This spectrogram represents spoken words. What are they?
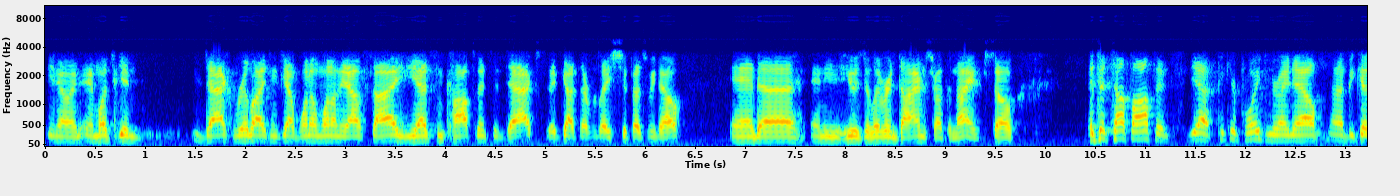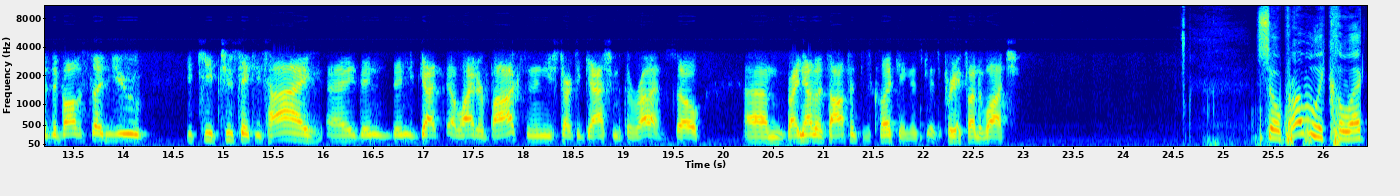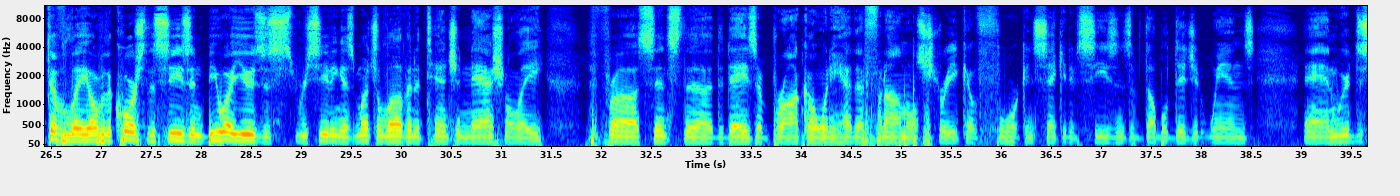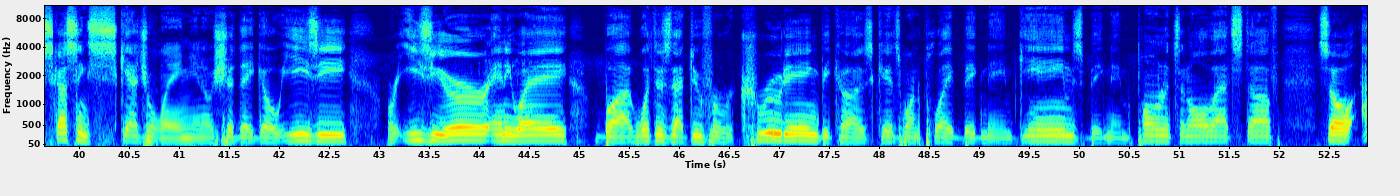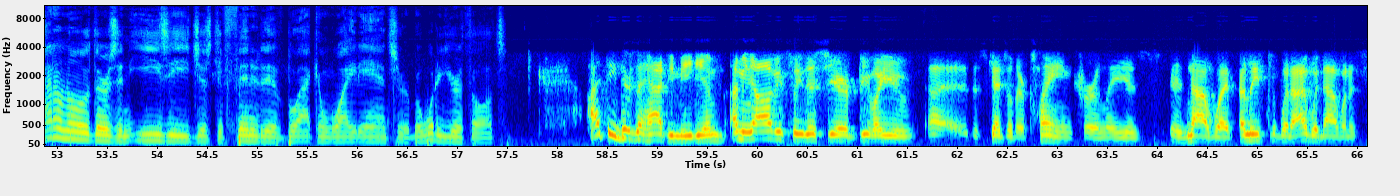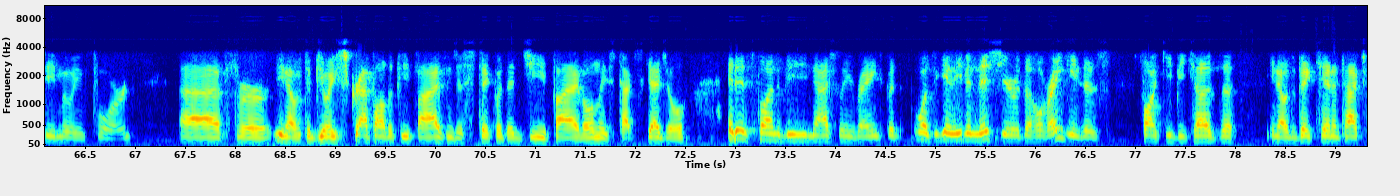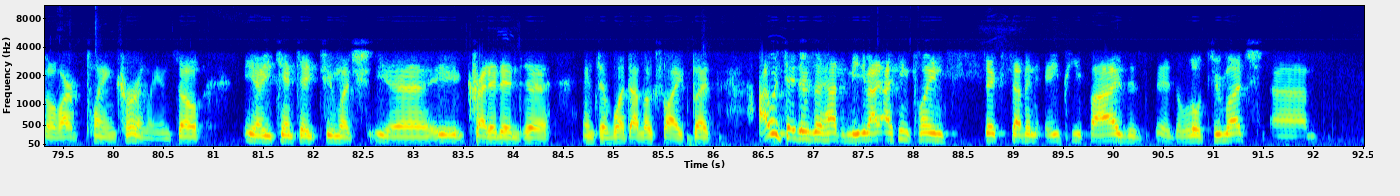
you know, and, and once again, Dak realizing he's got one on one on the outside. He has some confidence in Dax. They've got that relationship as we know, and uh, and he, he was delivering dimes throughout the night. So it's a tough offense. Yeah, pick your poison right now uh, because if all of a sudden you you keep two safeties high, uh, then then you've got a lighter box, and then you start to gash them with the run. So um, right now, this offense is clicking. It's, it's pretty fun to watch. So probably collectively over the course of the season, BYU is receiving as much love and attention nationally since the, the days of Bronco when he had that phenomenal streak of four consecutive seasons of double digit wins. And we're discussing scheduling. You know, should they go easy or easier anyway. But what does that do for recruiting? Because kids want to play big name games, big name opponents, and all that stuff. So I don't know if there's an easy, just definitive black and white answer. But what are your thoughts? I think there's a happy medium. I mean, obviously this year BYU, uh, the schedule they're playing currently is is not what, at least what I would not want to see moving forward. Uh, for you know, to BYU scrap all the P5s and just stick with a G5 only type schedule it is fun to be nationally ranked. But once again, even this year, the whole rankings is funky because the you know the Big Ten and Pac-12 are playing currently, and so you know you can't take too much uh, credit into into what that looks like. But I would say there's a happy medium. I, I think playing six, seven AP fives is is a little too much. Um,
